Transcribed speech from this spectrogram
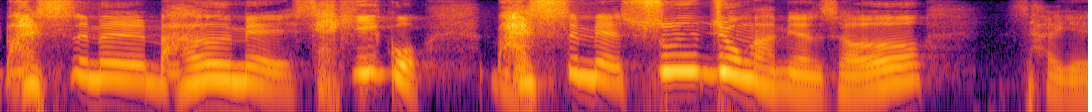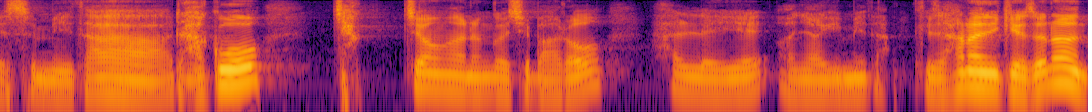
말씀을 마음에 새기고 말씀에 순종하면서 살겠습니다라고 작정하는 것이 바로 할례의 언약입니다. 그래서 하나님께서는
